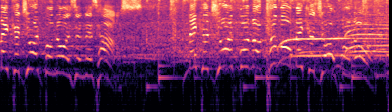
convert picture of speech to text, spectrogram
make a joyful noise in this house. Make a joyful noise. Come on, make a joyful noise.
